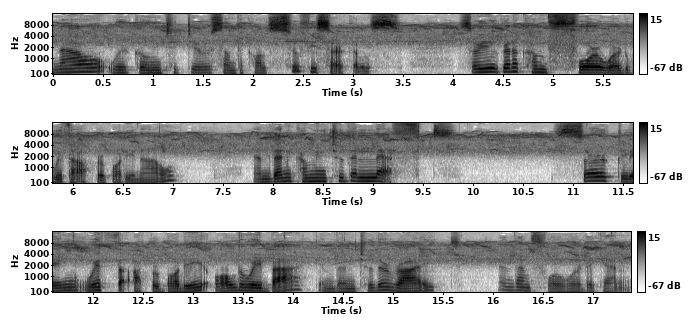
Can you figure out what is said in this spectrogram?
Now we're going to do something called Sufi circles. So you're going to come forward with the upper body now and then coming to the left, circling with the upper body all the way back and then to the right and then forward again.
